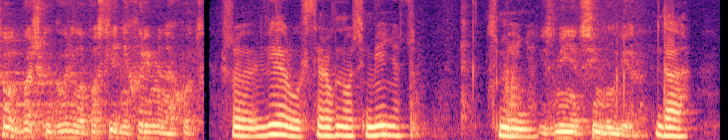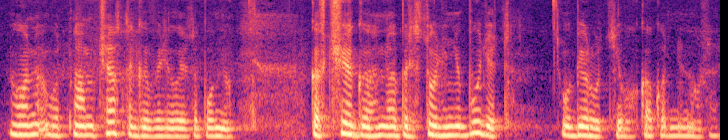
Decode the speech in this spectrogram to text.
Что вот батюшка говорил о последних временах? Вот Что веру все равно сменят. Сменят. изменит символ веры. Да. Он вот нам часто говорил, я запомню, ковчега на престоле не будет, уберут его, как он не нужен.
